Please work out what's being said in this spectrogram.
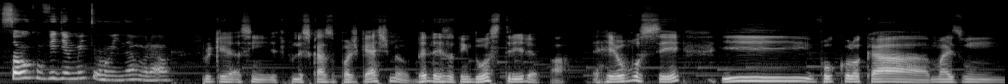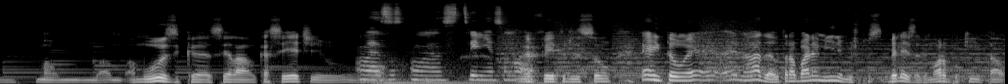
som com vídeo é muito ruim, na moral. Porque, assim, tipo, nesse caso do podcast, meu, beleza, tem duas trilhas, pá. É eu, você e vou colocar mais um. Uma, uma, uma música, sei lá, um cacete. Um, umas, umas trilhinhas sonoras. Um efeito de som. É, então, é, é nada, o trabalho é mínimo. Tipo, beleza, demora um pouquinho e tal.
